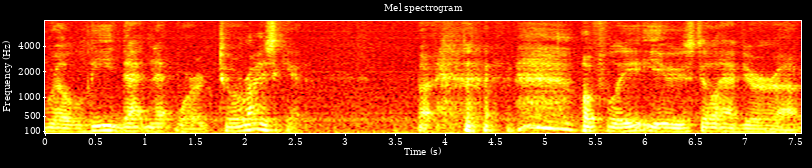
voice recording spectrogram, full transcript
will lead that network to arise again. But hopefully you still have your uh,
